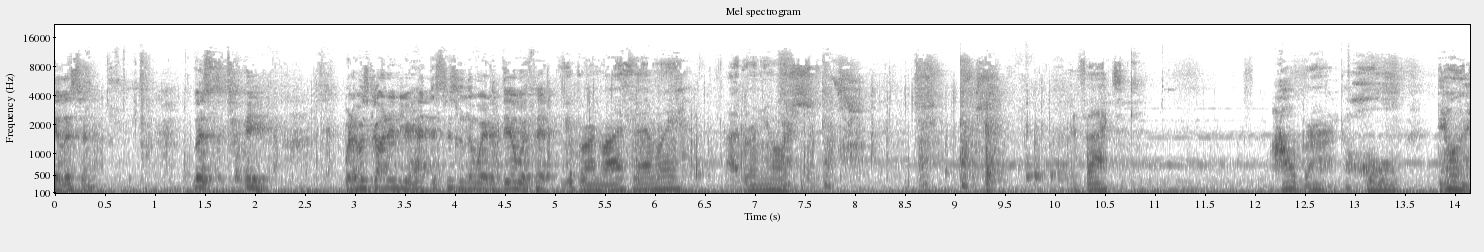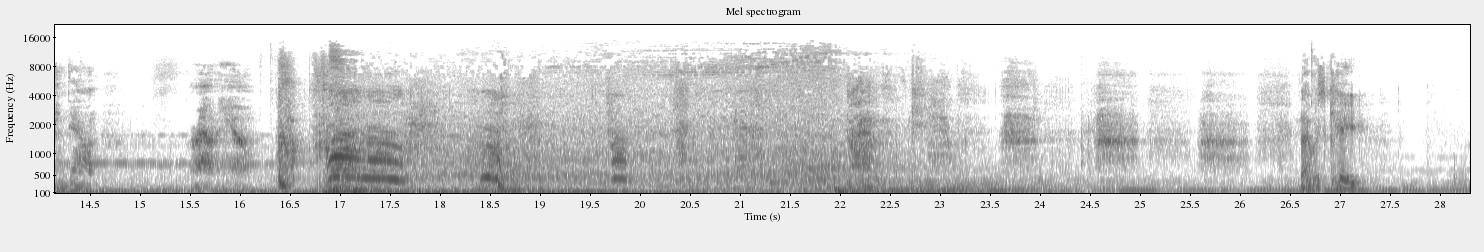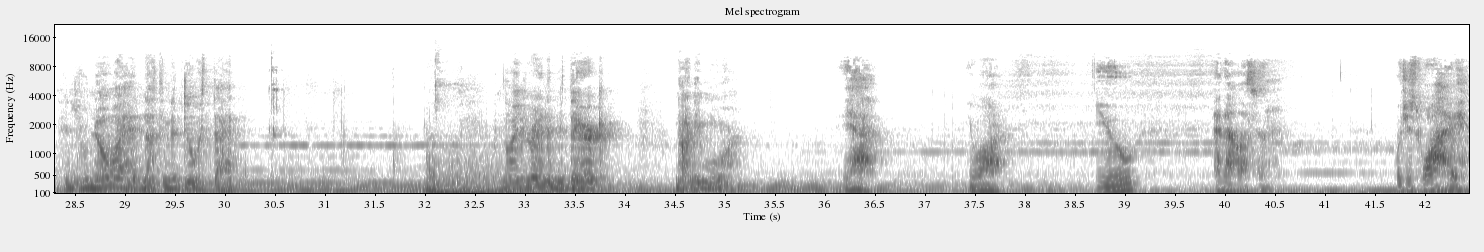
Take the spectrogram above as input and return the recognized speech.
Okay, listen. Listen to me. Whatever's gone into your head, this isn't the way to deal with it. You burn my family, I burn yours. In fact, I'll burn the whole building down that. I'm not your enemy, Derek. Not anymore. Yeah, you are. You and Allison. Which is why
